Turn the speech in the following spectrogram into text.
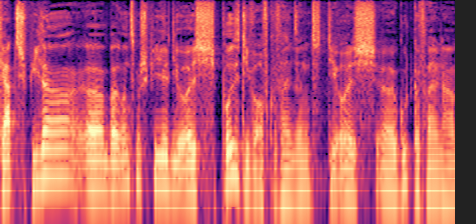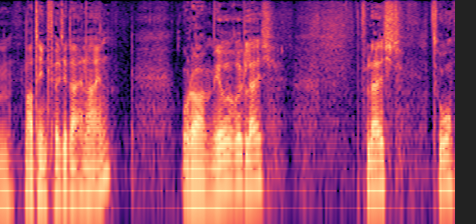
Gab es Spieler äh, bei uns im Spiel, die euch positiv aufgefallen sind, die euch äh, gut gefallen haben? Martin, fällt dir da einer ein? Oder mehrere gleich? Vielleicht so?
